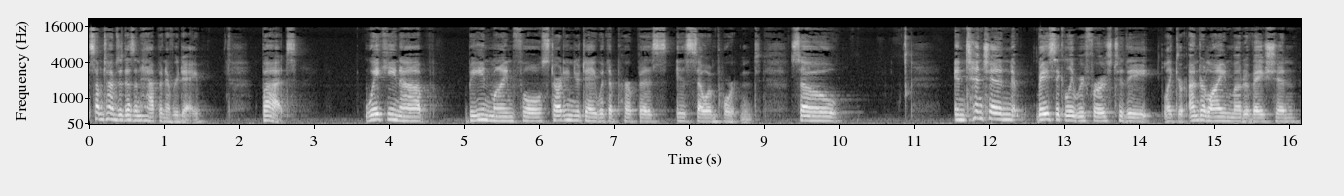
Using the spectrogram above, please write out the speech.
sometimes it doesn't happen every day. But waking up, being mindful, starting your day with a purpose is so important. So, intention basically refers to the like your underlying motivation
